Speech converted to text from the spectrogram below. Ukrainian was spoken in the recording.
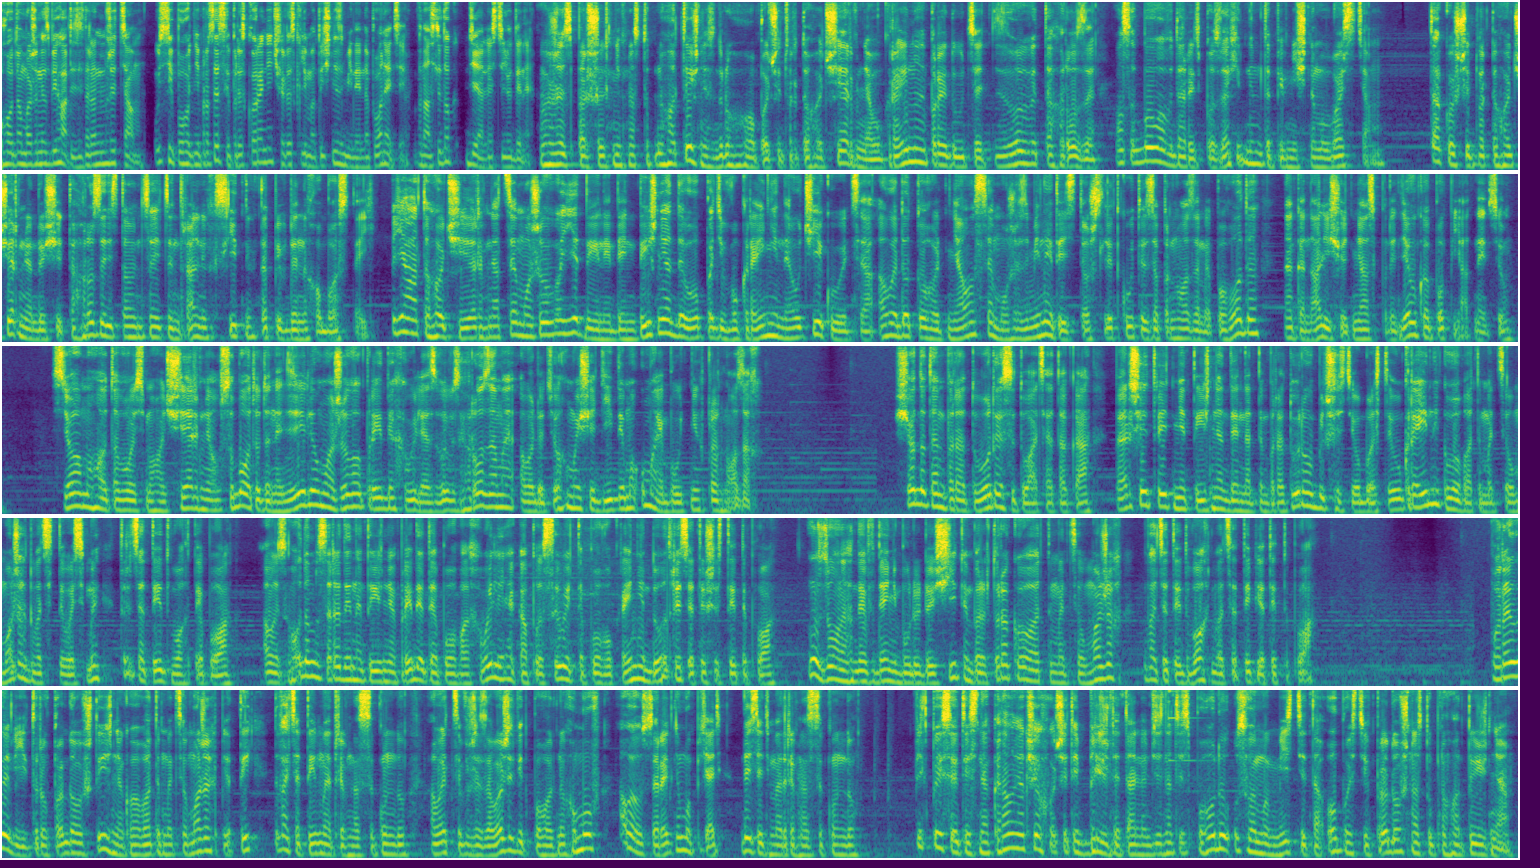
Погода може не збігатися з реальним життям. Усі погодні процеси прискорені через кліматичні зміни на планеті внаслідок діяльності людини. Вже з перших днів наступного тижня, з 2 по 4 червня, Україною пройдуться зливи та грози, особливо вдарить по західним та північним областям. Також 4 червня дощі та грози дістануться й центральних, східних та південних областей. 5 червня це можливо єдиний день тижня, де опадів в Україні не очікується, але до того дня все може змінитись, тож слідкуйте за прогнозами погоди на каналі щодня з понеділка по п'ятницю. 7 та 8 червня у суботу та неділю можливо прийде хвиля злив з грозами, але до цього ми ще дійдемо у майбутніх прогнозах. Щодо температури, ситуація така: перші три дні тижня денна температура у більшості областей України коливатиметься у межах 28-32 тепла. Але згодом з середини тижня прийде теплова хвиля, яка посилить тепло в Україні до 36 тепла. У зонах, де вдень будуть дощі, температура коливатиметься у межах 22-25 тепла. Пориви вітру впродовж тижня коливатиметься в межах 5-20 метрів на секунду, але це вже залежить від погодних умов, але у середньому 5-10 метрів на секунду. Підписуйтесь на канал, якщо хочете більш детально дізнатись погоду у своєму місті та області впродовж наступного тижня.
